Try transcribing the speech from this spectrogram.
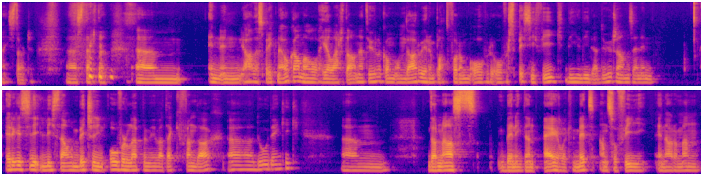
Nee, starten. Uh, starten. um, en, en ja, dat spreekt mij ook allemaal heel hard aan natuurlijk, om, om daar weer een platform over, over specifiek dingen die dat duurzaam zijn. En ergens ligt dat al een beetje in overlappen met wat ik vandaag uh, doe, denk ik. Um, daarnaast ben ik dan eigenlijk met Anne-Sophie en haar man,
